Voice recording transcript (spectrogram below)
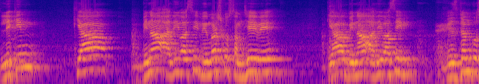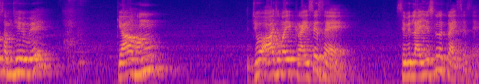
लेकिन क्या बिना आदिवासी विमर्श को समझे हुए, क्या बिना आदिवासी विजडम को समझे हुए, क्या हम, जो आज हमारी क्राइसिस है सिविलाइजेशनल क्राइसिस है।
